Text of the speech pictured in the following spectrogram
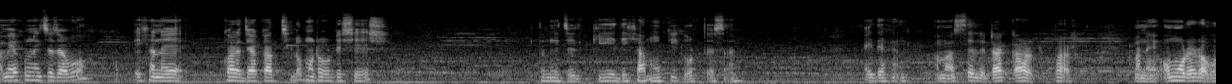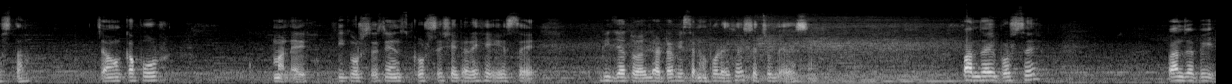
আমি এখন নিচে যাব, এখানে করা যা কাজ ছিল, মোটামুটি শেষ। তো নিচে গিয়ে দেখি আম্মু কী করতেছে। এই দেখেন, আমার ছেলেটার কারবার মানে ওমরের অবস্থা। জামা কাপড় মানে কী করছে চেঞ্জ করছে, সেটা রেখে গেছে। ভিজা টয়লাটা বিছানা পরে রেখে সে চলে গেছে। পাঞ্জাবি পরছে। পাঞ্জাবির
